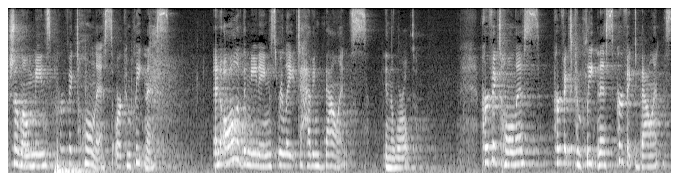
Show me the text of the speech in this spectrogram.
shalom means perfect wholeness or completeness. And all of the meanings relate to having balance in the world. Perfect wholeness, perfect completeness, perfect balance.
